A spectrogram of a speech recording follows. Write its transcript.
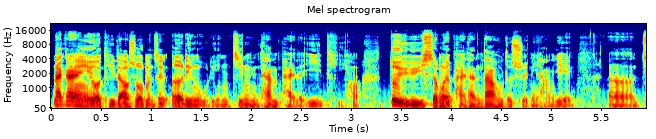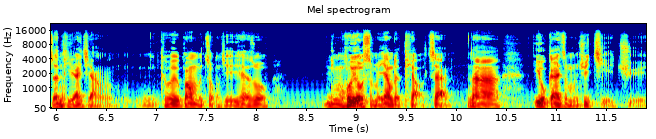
那刚才也有提到说，我们这个二零五零净零碳排的议题哈，对于身为排碳大户的水泥行业，呃，整体来讲，你可不可以帮我们总结一下说？你们会有什么样的挑战？那又该怎么去解决？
